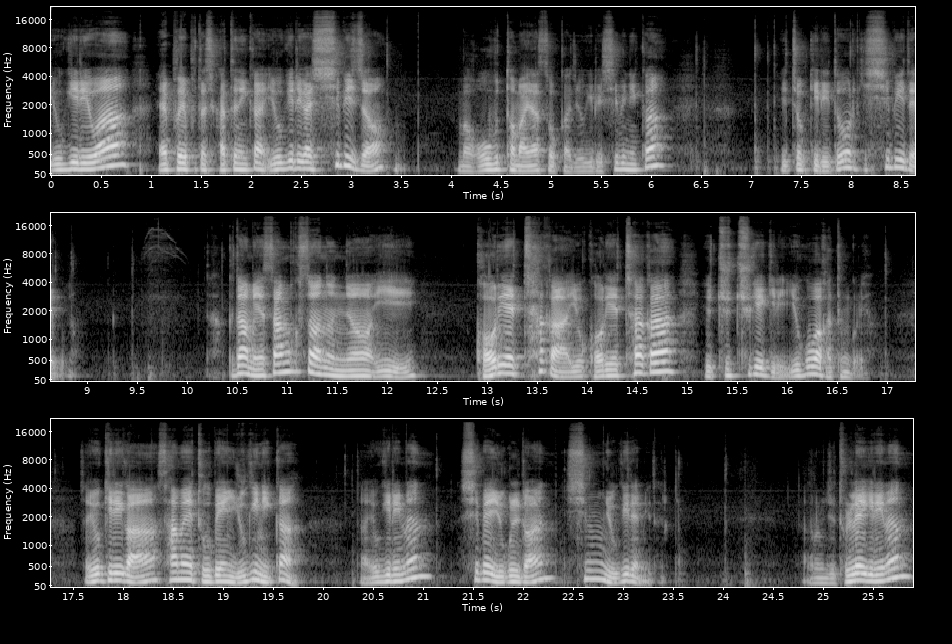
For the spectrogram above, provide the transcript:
요 길이와 FF 다시 같으니까 요 길이가 10이죠. 막 5부터 마이너스 5까지 요 길이 10이니까 이쪽 길이도 이렇게 10이 되고요. 그 다음에 쌍곡선은요, 이 거리의 차가, 요 거리의 차가 요 주축의 길이, 요거와 같은 거예요. 자, 요 길이가 3의 2배인 6이니까, 자, 요 길이는 10의 6을 더한 16이 됩니다. 자, 그럼 이제 둘레 길이는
